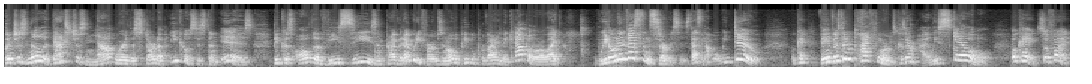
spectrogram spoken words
But just know that that's just not where the startup ecosystem is because all the VCs and private equity firms and all the people providing the capital are like, we don't invest in services. That's not what we do. Okay, they invest in platforms because they're highly scalable. Okay, so fine.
